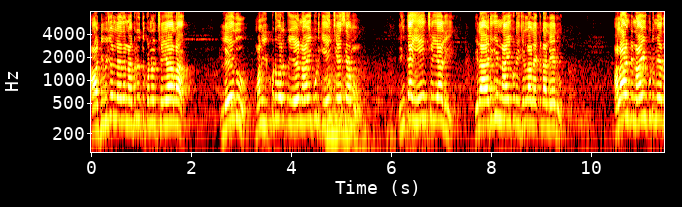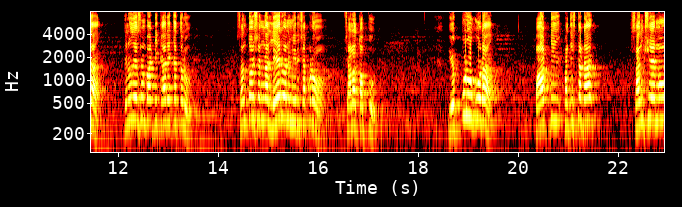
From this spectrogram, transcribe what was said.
ఆ డివిజన్లో ఏదైనా అభివృద్ధి పనులు చేయాలా? లేదు మనం ఇప్పటి వరకు ఏ నాయకుడికి ఏం చేశాము? ఇంకా ఏం చేయాలి? ఇలా అడిగిన నాయకుడు ఈ జిల్లాలో ఎక్కడా లేరు. అలాంటి నాయకుడి మీద తెలుగుదేశం పార్టీ కార్యకర్తలు సంతోషంగా లేరు అని మీరు చెప్పడం చాలా తప్పు. ఎప్పుడూ కూడా పార్టీ ప్రతిష్టట సంక్షేమం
